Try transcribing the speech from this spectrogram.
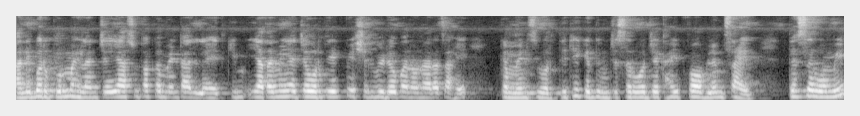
आणि भरपूर महिलांच्या या सुद्धा कमेंट आलेल्या आहेत की आता मी याच्यावरती एक स्पेशल व्हिडिओ बनवणारच आहे. कमेंट्सवरती ठीक आहे? तुमचे सर्व जे काही प्रॉब्लेम्स आहेत ते सर्व मी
